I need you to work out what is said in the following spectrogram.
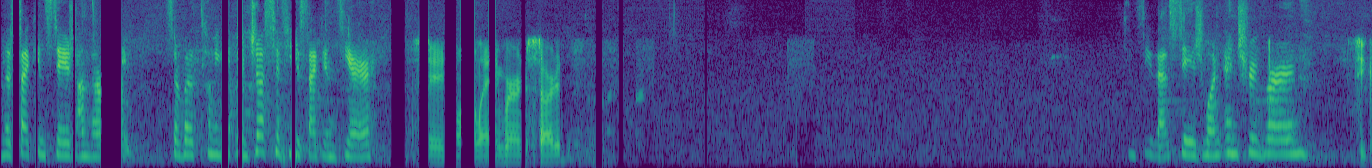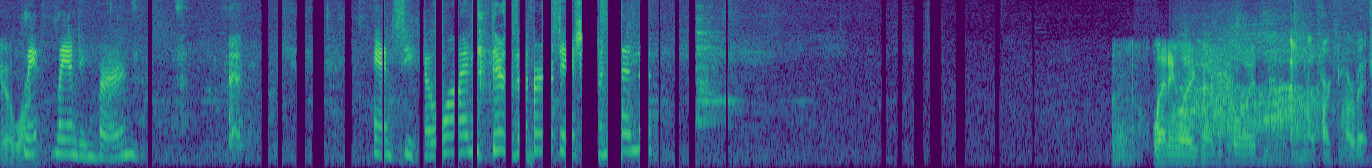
the second stage on the right. So both coming up in just a few seconds here. Stage one, landing burn started. Can see that stage one entry burn, Seco la- 1. landing burn. And Seco 1. There's the first stage coming in. Landing legs are deployed. Nominal parking orbit.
